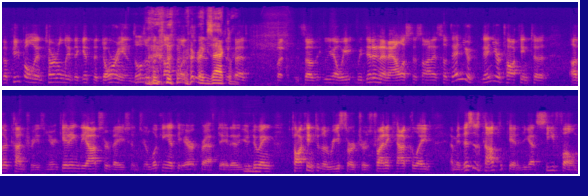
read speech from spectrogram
the, people internally that get the Dorians, those are the tough ones. exactly. But so you know, we, we did an analysis on it. So then you're then you're talking to other countries and you're getting the observations you're looking at the aircraft data you're mm-hmm. doing talking to the researchers trying to calculate I mean, this is complicated. You got sea foam,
